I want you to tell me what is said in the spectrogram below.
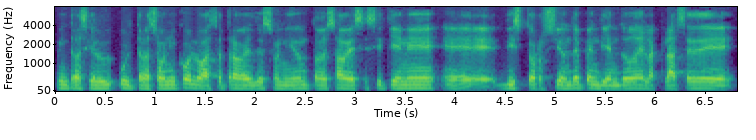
mientras que el ultrasónico lo hace a través de sonido. Entonces, a veces sí tiene eh, distorsión dependiendo de la clase de,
